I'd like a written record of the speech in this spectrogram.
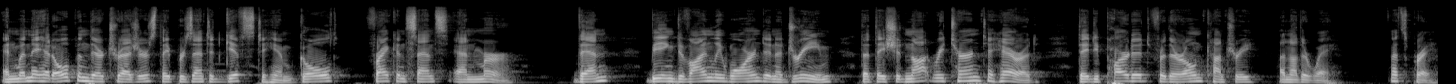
And when they had opened their treasures, they presented gifts to him, gold, frankincense, and myrrh. Then, being divinely warned in a dream that they should not return to Herod, they departed for their own country another way. Let's pray.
